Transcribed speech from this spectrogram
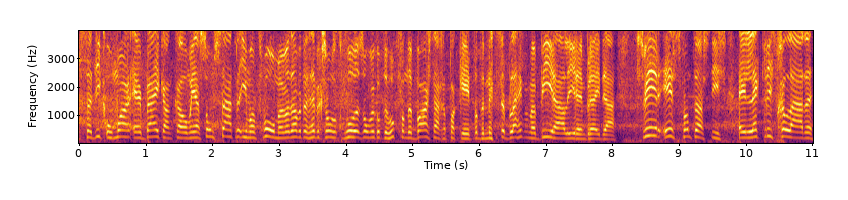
Sadiq Oumar erbij kan komen. Ja, soms staat er iemand voor me. Wat dat heb ik soms het gevoel alsof ik op de hoek van de bar sta geparkeerd. Want de mensen blijven maar bier halen hier in Breda. De sfeer is fantastisch. Elektrisch geladen.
